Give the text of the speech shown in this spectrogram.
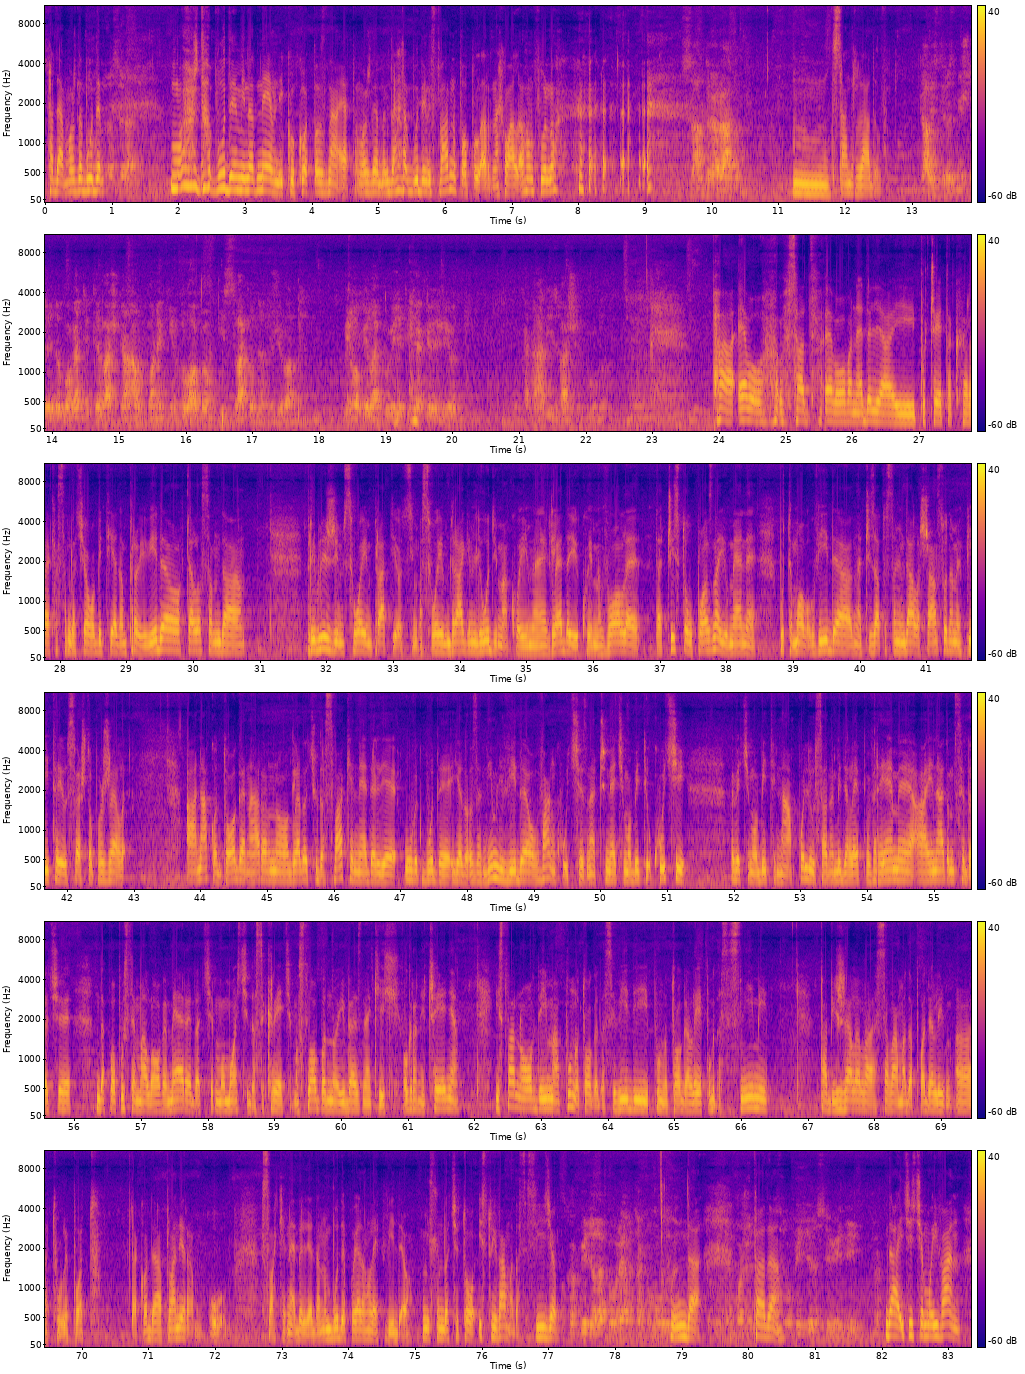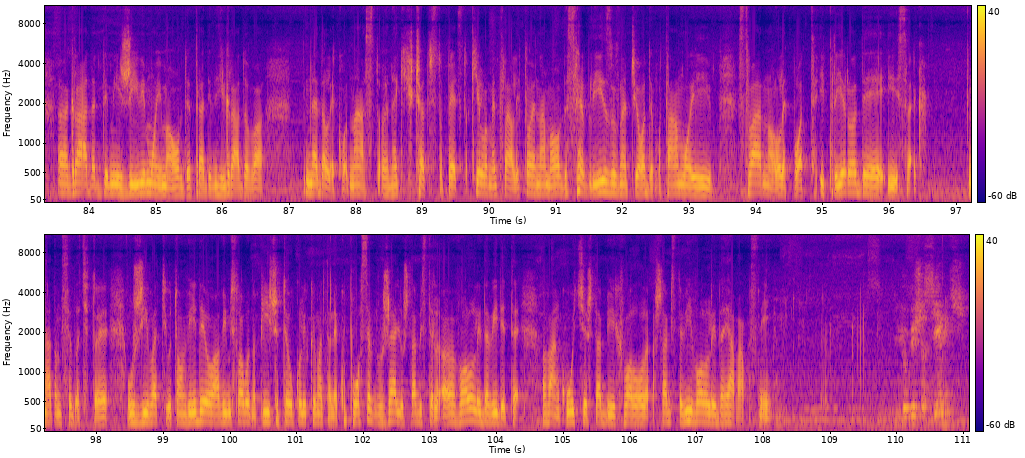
Pa da, možda budem... Da možda budem i na dnevniku, ko to zna, eto, možda jednog dana budem i stvarno popularna, hvala vam puno. Sandra Radov. Mm, Sandra Radov. Da li ste razmišljali da obogatite vaš kanal ponekim vlogom iz svakodnevnog života? Bilo bi lepo vidjeti kakav je život u Kanadi iz vašeg. Pa evo sad, evo ova nedelja i početak, rekla sam da će ovo biti jedan prvi video. Htela sam da približim svojim pratiocima, svojim dragim ljudima koji me gledaju i koji me vole, da čisto upoznaju mene putem ovog videa, znači zato sam im dala šansu da me pitaju sve što požele. A nakon toga, naravno, gledat ću da svake nedelje uvek bude jedan zanimljiv video van kuće, znači nećemo biti u kući, već ćemo biti na polju, sad nam ide lepo vreme, a i nadam se da će da popuste malo ove mere, da ćemo moći da se krećemo slobodno i bez nekih ograničenja. I stvarno ovde ima puno toga da se vidi, puno toga lepog da se snimi, pa bih želela sa vama da podelim tu lepotu. Tako da planiram u svake nedelje da nam bude po jedan lep video. Mislim da će to isto i vama da se sviđa. Pa kako ide lepo vreme, tako mogu da... Da. Može pa da, da. se obiđe, da se vidi. Tako. Da, ići ćemo i van uh, grada gde mi živimo, ima ovde predivnih gradova nedaleko od nas, to je nekih 400-500 km, ali to je nama ovde sve blizu, znači odemo tamo i stvarno lepote i prirode i svega. Nadam se da ćete uživati u tom videu, a vi mi slobodno pišete ukoliko imate neku posebnu želju, šta biste e, volili da vidite van kuće, šta, bih volila, šta biste vi volili da ja vama snimim. Ljubiša Simić.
